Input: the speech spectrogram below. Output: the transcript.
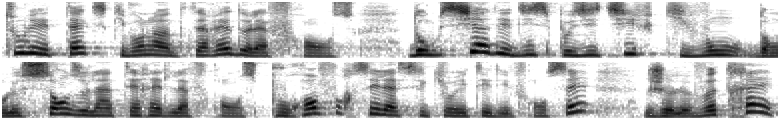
tous les textes qui vont dans l'intérêt de la France. Donc s'il y a des dispositifs qui vont dans le sens de l'intérêt de la France pour renforcer la sécurité des Français, je le voterai.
